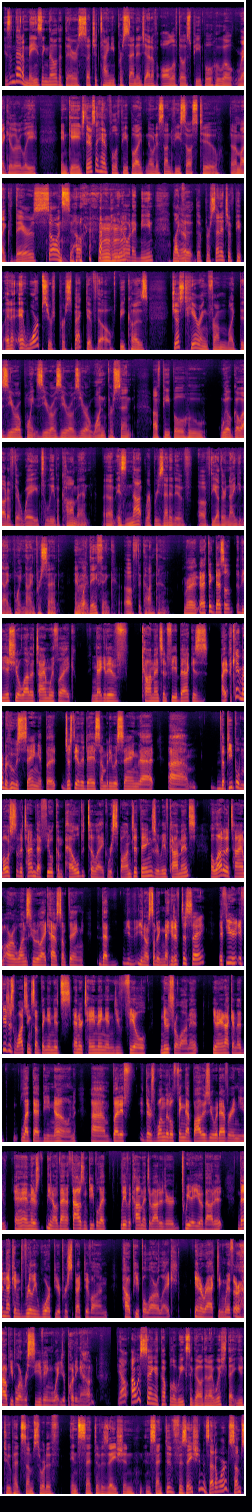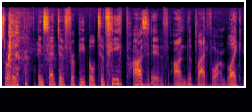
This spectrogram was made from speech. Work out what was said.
Isn't that amazing though that there is such a tiny percentage out of all of those people who will regularly engage? There's a handful of people I notice on Vsauce too that I'm like, there's so and so. You know what I mean? Like Yep. the the percentage of people, and it, it warps your perspective though because just hearing from like the zero point zero zero zero one percent of people who will go out of their way to leave a comment um, is not representative of the other 99.9% and what they think of the content. Right. I think that's a, the issue a lot of the time with like negative comments and feedback is I, I can't remember who was saying it, but just the other day somebody was saying that um, the people most of the time that feel compelled to like respond to things or leave comments, a lot of the time are ones who like have something that you know something negative to say. If you if you're just watching something and it's entertaining and you feel neutral on it, you know you're not going to let that be known. Um, but if there's one little thing that bothers you or whatever and you and, and there's you know then a thousand people that leave a comment about it or tweet at you about it then that can really warp your perspective on how people are like interacting with or how people are receiving what you're putting out Yeah, I was saying a couple of weeks ago that I wish that YouTube had some sort of incentivization incentivization? Is that a word? Some sort of incentive for people to be positive on the platform. Like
